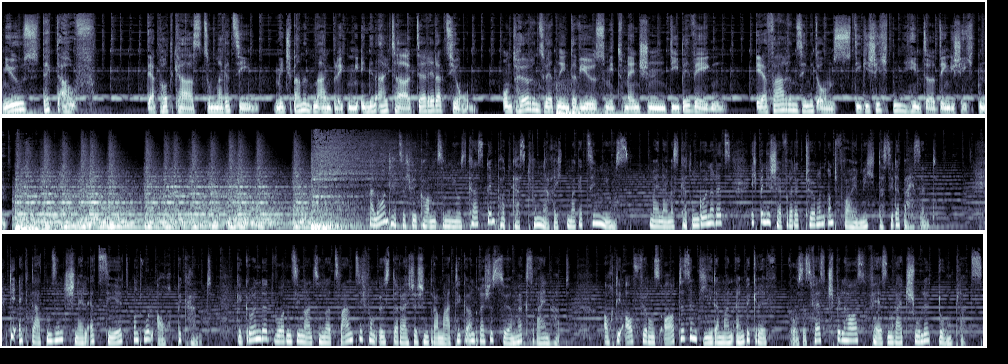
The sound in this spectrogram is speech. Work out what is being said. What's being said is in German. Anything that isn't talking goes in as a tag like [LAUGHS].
News deckt auf. Der Podcast zum Magazin mit spannenden Einblicken in den Alltag der Redaktion und hörenswerten Interviews mit Menschen, die bewegen. Erfahren Sie mit uns die Geschichten hinter den Geschichten. Hallo und herzlich willkommen zum Newscast, dem Podcast vom Nachrichtenmagazin News. Mein Name ist Katrin Gunneritz, ich bin die Chefredakteurin und freue mich, dass Sie dabei sind. Die Eckdaten sind schnell erzählt und wohl auch bekannt. Gegründet wurden sie 1920 vom österreichischen Dramatiker und Regisseur Max Reinhardt. Auch die Aufführungsorte sind jedermann ein Begriff. Großes Festspielhaus, Felsenreitschule, Domplatz.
